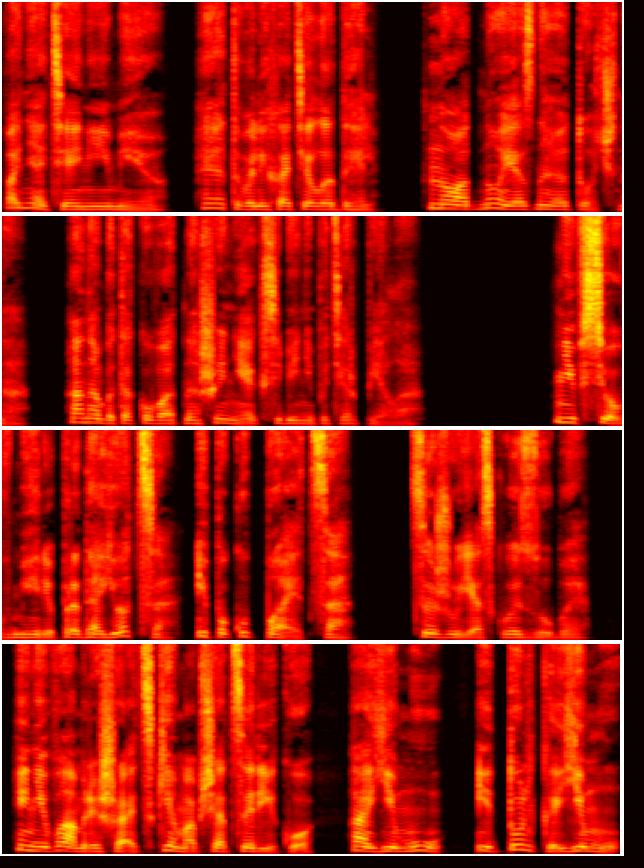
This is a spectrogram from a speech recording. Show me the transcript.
Понятия не имею, этого ли хотела Дель, но одно я знаю точно. Она бы такого отношения к себе не потерпела. Не все в мире продается и покупается. Цежу я сквозь зубы. И не вам решать, с кем общаться Рику, а ему и только ему.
